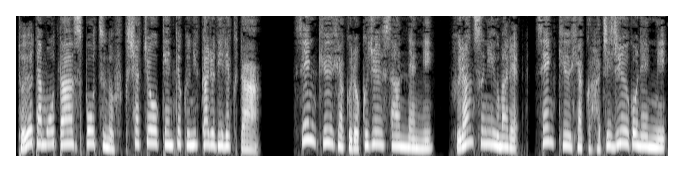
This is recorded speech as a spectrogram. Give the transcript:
トヨタモータースポーツの副社長兼テクニカルディレクター。1963年にフランスに生まれ、1985年に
